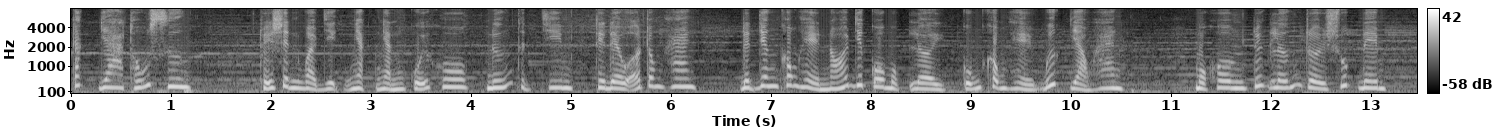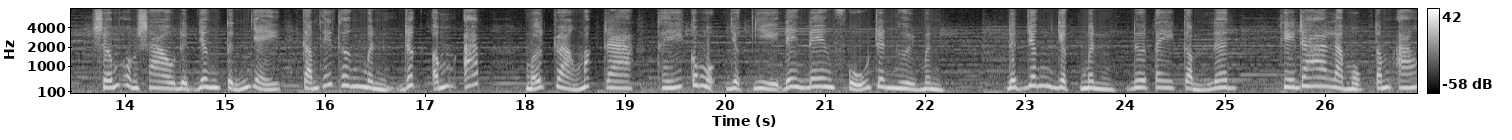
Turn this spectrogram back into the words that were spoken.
cắt da thấu xương. Thủy sinh ngoài việc nhặt nhạnh củi khô, nướng thịt chim thì đều ở trong hang. Địch dân không hề nói với cô một lời, cũng không hề bước vào hang. Một hôm tuyết lớn rơi suốt đêm, Sớm hôm sau địch dân tỉnh dậy Cảm thấy thân mình rất ấm áp Mở choàng mắt ra Thấy có một vật gì đen đen phủ trên người mình. Địch dân giật mình, đưa tay cầm lên, Thì ra là một tấm áo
